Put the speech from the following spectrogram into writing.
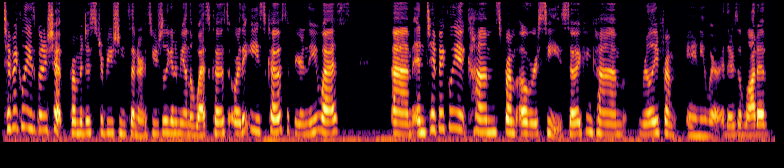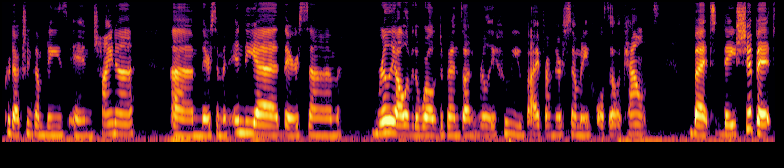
typically is going to ship from a distribution center. It's usually going to be on the West Coast or the East Coast if you're in the US. Um, and typically it comes from overseas. So it can come really from anywhere. There's a lot of production companies in China. Um, there's some in India. There's some really all over the world. It depends on really who you buy from. There's so many wholesale accounts, but they ship it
